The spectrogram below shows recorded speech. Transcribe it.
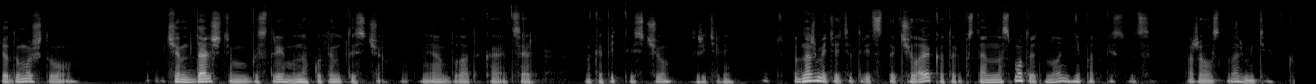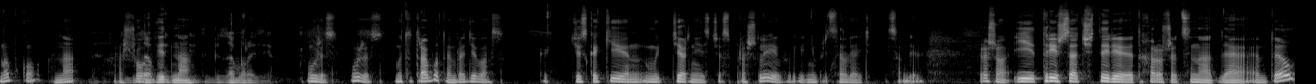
Я думаю, что чем дальше, тем быстрее мы накопим тысячу. Вот у меня была такая цель — накопить тысячу зрителей. Вот поднажмите эти 30 человек, которые постоянно нас смотрят, но не подписываются. Пожалуйста, нажмите кнопку, она Да, хорошо безоб- видна. Это безобразие. Ужас, ужас. Мы тут работаем ради вас. Как- через какие мы тернии сейчас прошли, вы не представляете, на самом деле. Хорошо. И 3,64 — это хорошая цена для МТЛ.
